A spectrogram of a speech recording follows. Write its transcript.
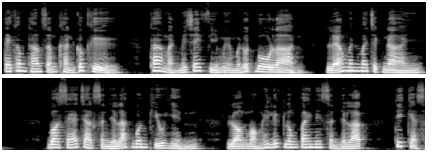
แต่คำถามสำคัญก็คือ ถ้ามันไม่ใช่ฝีมือมนุษย์โบราณ แล้วมันมาจากไหนบาะแสจากสัญลักษณ์บนผิวหิน ลองมองให้ลึกลงไปในสัญลักษณ์ ที่แกะส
